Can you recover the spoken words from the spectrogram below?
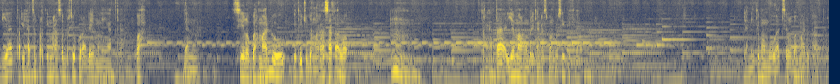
Dia terlihat seperti merasa bersyukur ada yang mengingatkan. Wah, dan si lebah madu itu juga ngerasa kalau hmm ternyata ia malah memberikan respon positif ya. Dan itu membuat si lebah madu kabur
